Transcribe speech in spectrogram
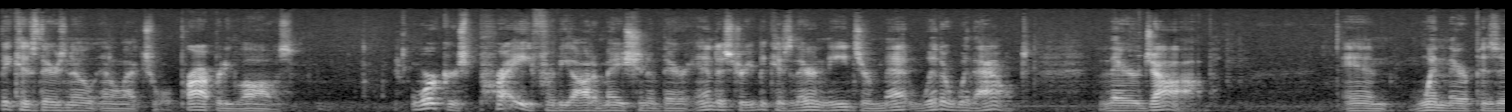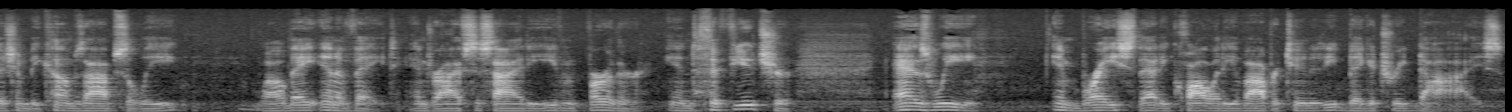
because there's no intellectual property laws. Workers pray for the automation of their industry because their needs are met with or without their job. And when their position becomes obsolete, well, they innovate and drive society even further into the future. As we embrace that equality of opportunity, bigotry dies.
